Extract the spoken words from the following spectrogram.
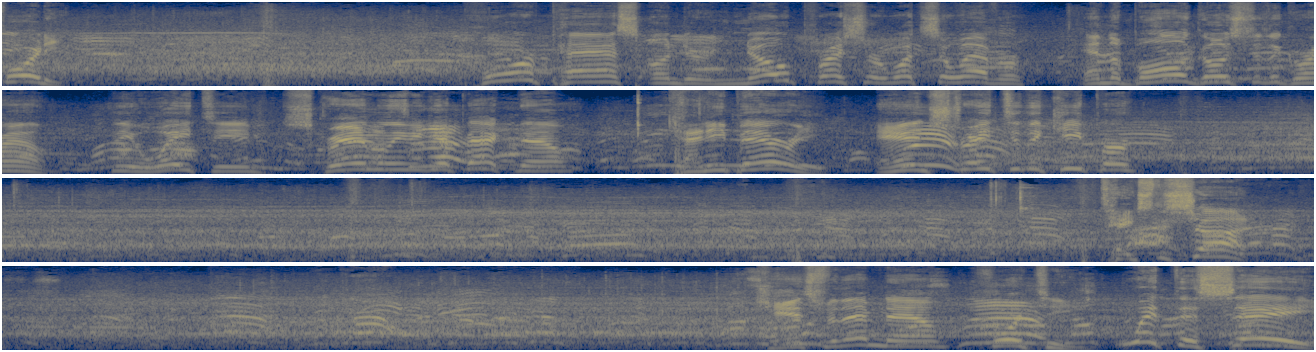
40. Poor pass under no pressure whatsoever, and the ball goes to the ground. The away team scrambling to get back now. Kenny Berry. And straight to the keeper. Takes the shot. Chance for them now. 14 with the save.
